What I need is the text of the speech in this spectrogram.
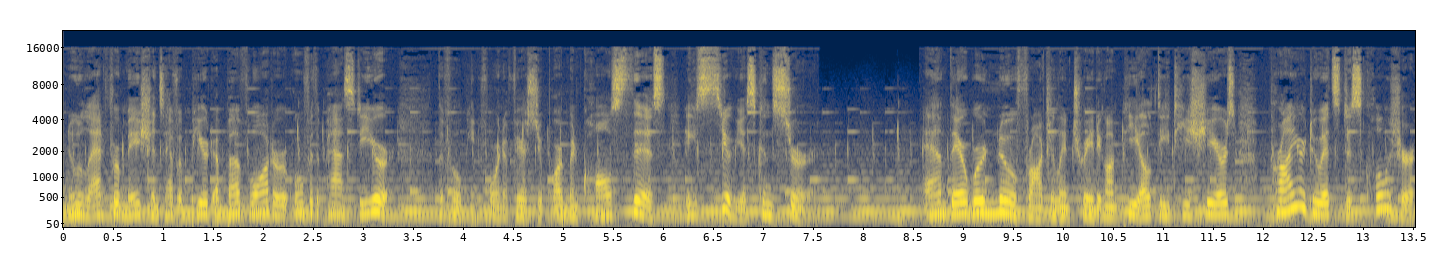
new land formations have appeared above water over the past year. The Philippine Foreign Affairs Department calls this a serious concern and there were no fraudulent trading on PLDT shares prior to its disclosure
